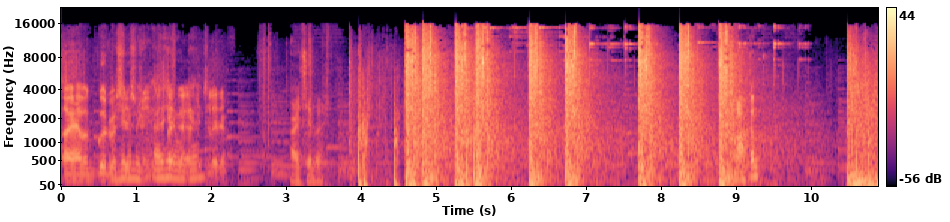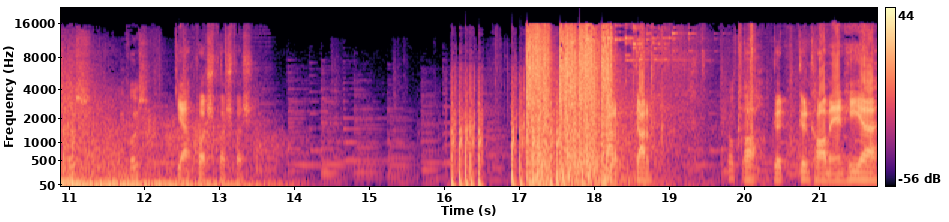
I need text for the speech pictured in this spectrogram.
Alright, have a good rest hit of your him ag- stream. I hit Bye, him guys. again. Catch you later. All right, see you, buddy. Knocked him. Push. Push. Yeah, push, push, push. Got him. Got him. Both dead. Oh, good, good call, man. He, uh,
